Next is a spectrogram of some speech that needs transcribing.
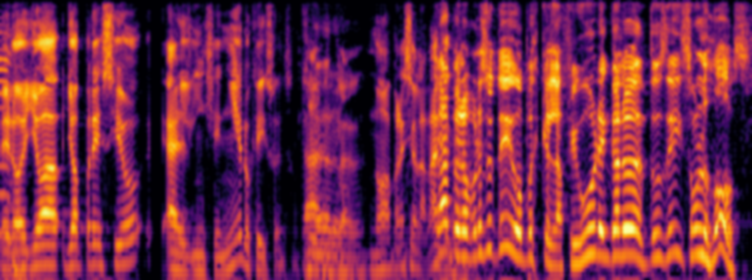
Pero yo, yo aprecio al ingeniero que hizo eso. Claro. No aprecio a la máquina. Ya, pero por eso te digo, pues que la figura en Carol Tuesday son los dos.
